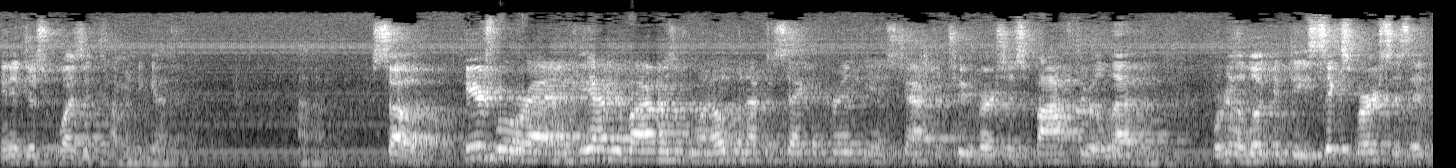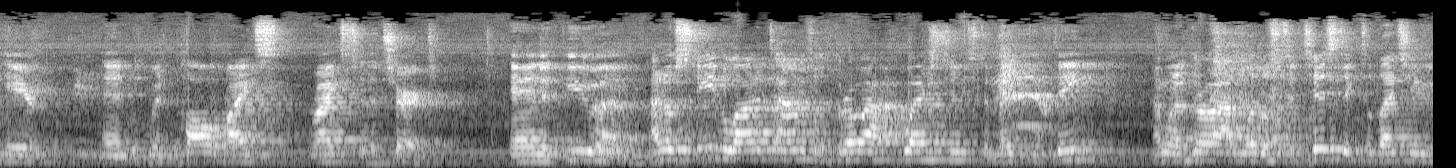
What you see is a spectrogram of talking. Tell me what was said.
and it just wasn't coming together. So here's where we're at. If you have your Bibles, if you want to open up to 2 Corinthians chapter 2, verses 5 through 11, we're going to look at these six verses in here and when Paul writes, writes to the church. And if you, uh, I know Steve a lot of times will throw out questions to make you think. I'm going to throw out a little statistic to let you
